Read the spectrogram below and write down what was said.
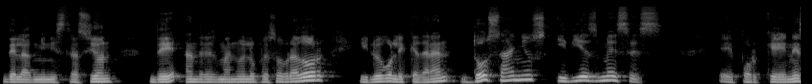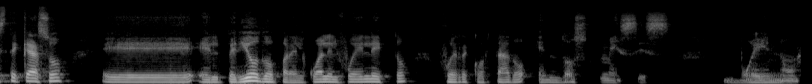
de la administración de Andrés Manuel López Obrador y luego le quedarán dos años y diez meses, eh, porque en este caso eh, el periodo para el cual él fue electo fue recortado en dos meses. Bueno,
